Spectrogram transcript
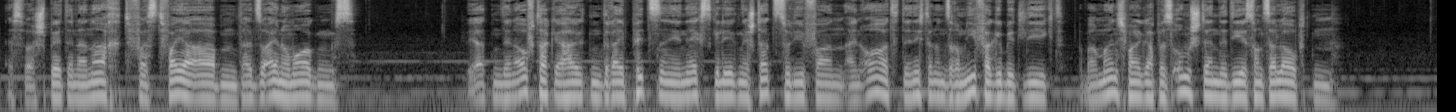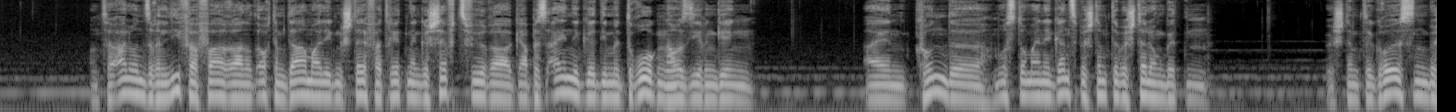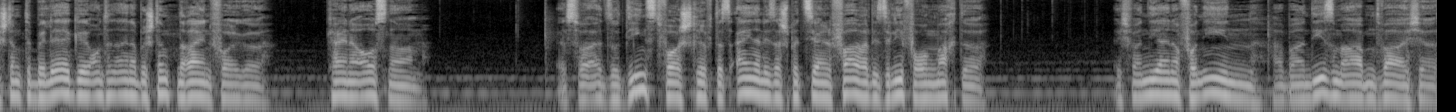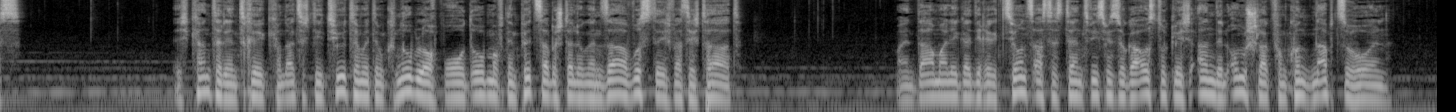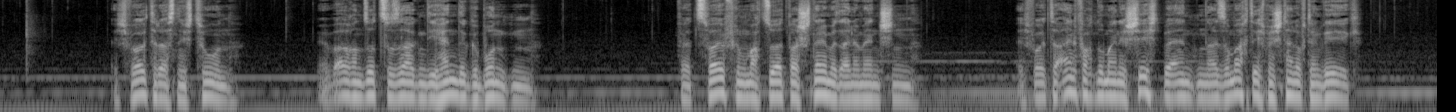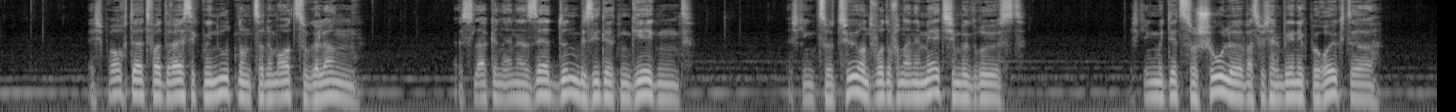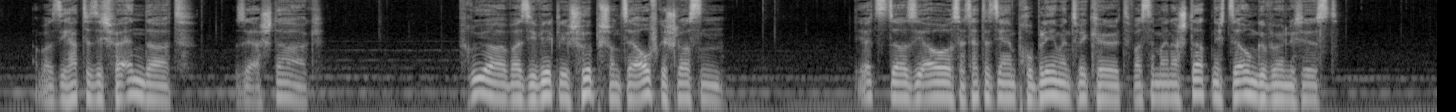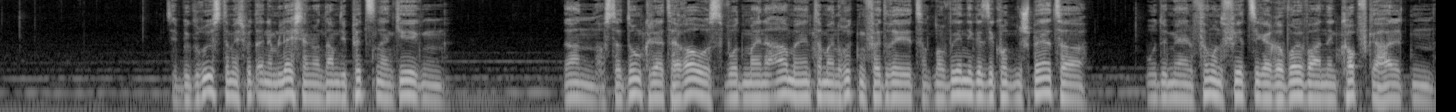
Es war spät in der Nacht, fast Feierabend, also 1 Uhr morgens. Wir hatten den Auftrag erhalten, drei Pizzen in die nächstgelegene Stadt zu liefern, ein Ort, der nicht an unserem Liefergebiet liegt, aber manchmal gab es Umstände, die es uns erlaubten. Unter all unseren Lieferfahrern und auch dem damaligen stellvertretenden Geschäftsführer gab es einige, die mit Drogen hausieren gingen. Ein Kunde musste um eine ganz bestimmte Bestellung bitten. Bestimmte Größen, bestimmte Beläge und in einer bestimmten Reihenfolge. Keine Ausnahmen. Es war also Dienstvorschrift, dass einer dieser speziellen Fahrer diese Lieferung machte. Ich war nie einer von ihnen, aber an diesem Abend war ich es. Ich kannte den Trick und als ich die Tüte mit dem Knoblauchbrot oben auf den Pizzabestellungen sah, wusste ich, was ich tat. Mein damaliger Direktionsassistent wies mich sogar ausdrücklich an, den Umschlag vom Kunden abzuholen. Ich wollte das nicht tun. Mir waren sozusagen die Hände gebunden. Verzweiflung macht so etwas schnell mit einem Menschen. Ich wollte einfach nur meine Schicht beenden, also machte ich mich schnell auf den Weg. Ich brauchte etwa 30 Minuten, um zu dem Ort zu gelangen. Es lag in einer sehr dünn besiedelten Gegend. Ich ging zur Tür und wurde von einem Mädchen begrüßt. Ich ging mit ihr zur Schule, was mich ein wenig beruhigte. Aber sie hatte sich verändert. Sehr stark. Früher war sie wirklich hübsch und sehr aufgeschlossen. Jetzt sah sie aus, als hätte sie ein Problem entwickelt, was in meiner Stadt nicht sehr ungewöhnlich ist. Sie begrüßte mich mit einem Lächeln und nahm die Pizzen entgegen. Dann, aus der Dunkelheit heraus, wurden meine Arme hinter meinen Rücken verdreht und nur wenige Sekunden später wurde mir ein 45er Revolver an den Kopf gehalten.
